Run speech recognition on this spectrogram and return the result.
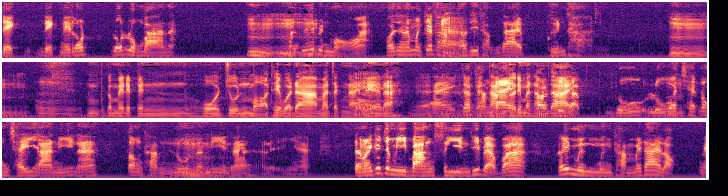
เด็กเด็กในรถรถโรงพยาบาลอะ อืมอืมันไม่ได้เป็นหมออะเพราะฉะนั้นมันก็ทำอ่า เท่าที่ทำได้พื้นฐาน อืมอืมมันก็ไม่ได้เป็นโฮจุนหมอเทวดามาจากไหนเลยนะเออใช่เออก็ทำได้เท่าที่มันทำได้แบบรู้รู้ว่าอืมใช้ต้องใช้ยานี้นะ ต้องทำนู่นอืมนั่นนี่นะอะไรอย่างเงี้ย แต่มันก็จะมีบางซีนที่แบบว่าเฮ้ยมึงมึงทำไม่ได้หรอกใน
